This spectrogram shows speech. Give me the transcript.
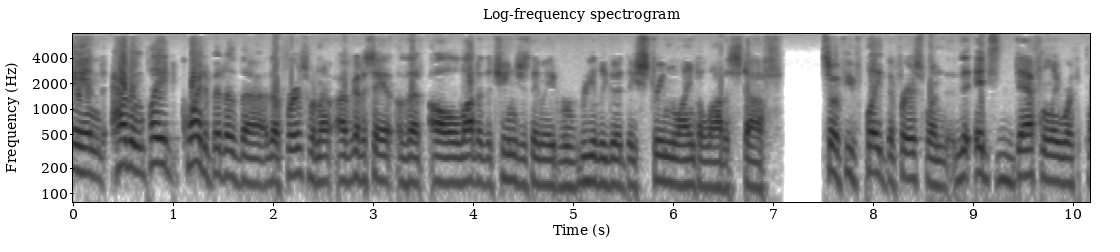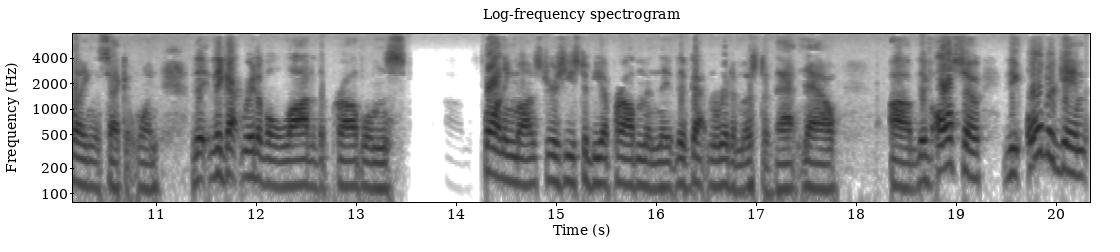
And having played quite a bit of the the first one, I've got to say that a lot of the changes they made were really good. They streamlined a lot of stuff. So if you've played the first one, it's definitely worth playing the second one. They they got rid of a lot of the problems. Spawning monsters used to be a problem, and they, they've gotten rid of most of that now. Um, they've also the older game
